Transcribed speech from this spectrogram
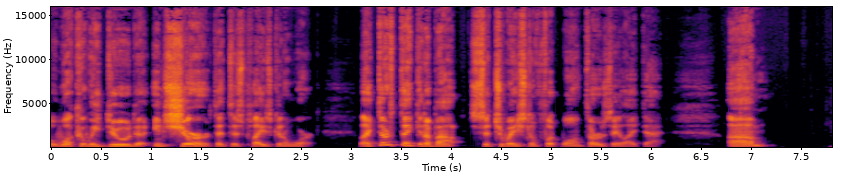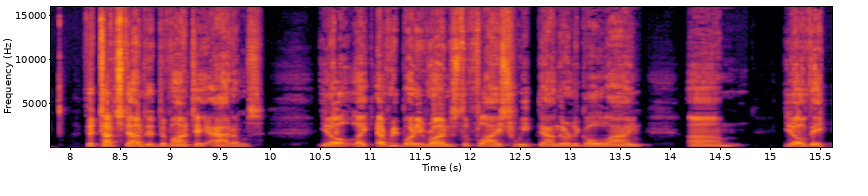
but what can we do to ensure that this play is going to work? Like they're thinking about situational football on Thursday like that. Um, the touchdown to Davante Adams, you know, like everybody runs the fly sweep down there in the goal line. Um, you know, they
